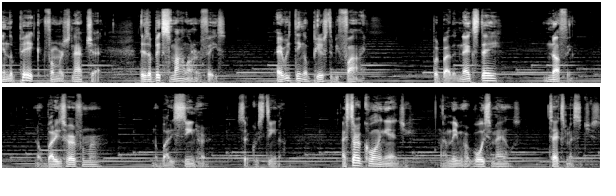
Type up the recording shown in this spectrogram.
In the pic from her Snapchat, there's a big smile on her face. Everything appears to be fine. But by the next day, nothing. Nobody's heard from her. Nobody's seen her, said Christina. I start calling Angie. I'm leaving her voicemails, text messages.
